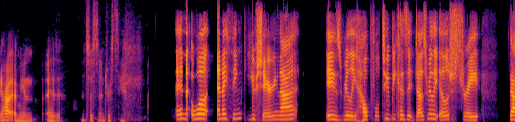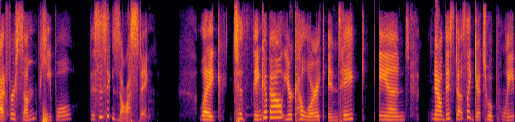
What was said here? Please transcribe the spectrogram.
yeah, I mean, it, it's just interesting. And well, and I think you sharing that is really helpful too because it does really illustrate that for some people, this is exhausting like to think about your caloric intake and now this does like get to a point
